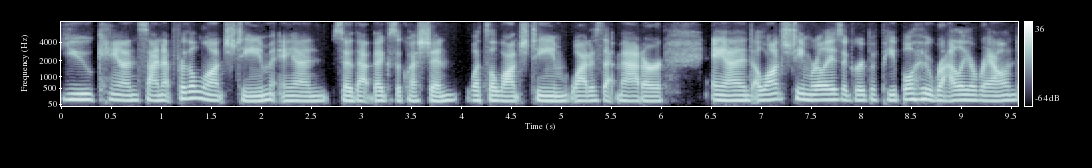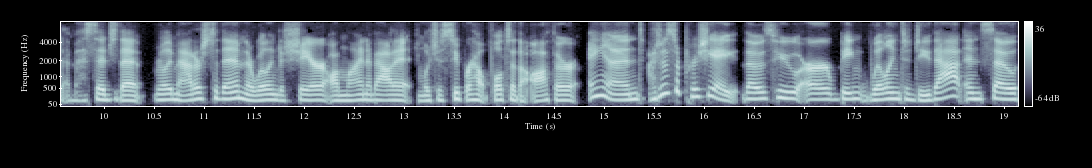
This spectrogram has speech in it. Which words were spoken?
you can sign up for the launch team. And so that begs the question what's a launch team? Why does that matter? And a launch team really is a group of people who rally around a message that really matters to them. They're willing to share online about it which is super helpful to the author. And i just appreciate those who are being willing to do that. And so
